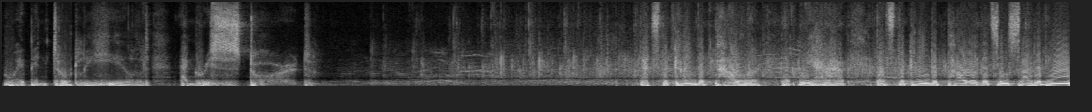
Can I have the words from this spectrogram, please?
who had been totally healed and restored. That's the kind of power that we have. That's the kind of power that's inside of you.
